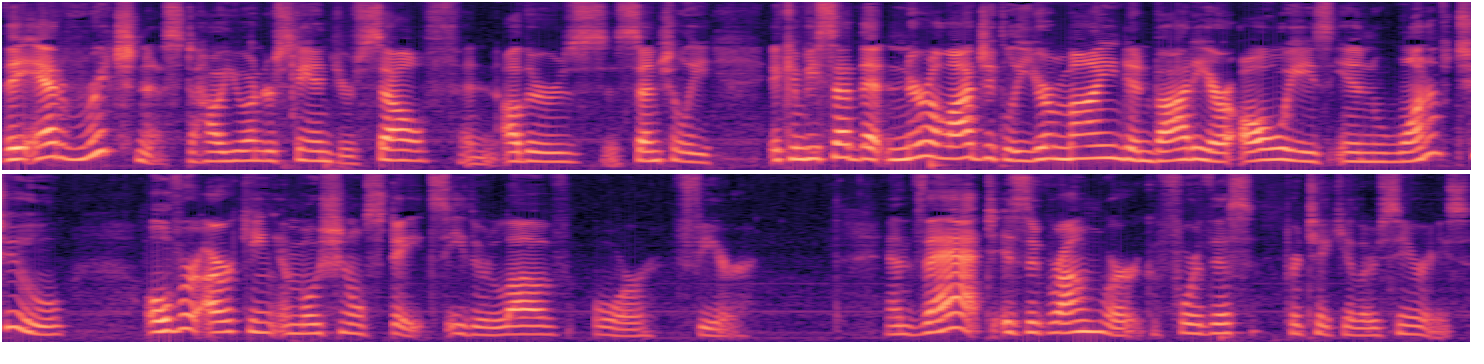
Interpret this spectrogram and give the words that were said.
they add richness to how you understand yourself and others. Essentially, it can be said that neurologically, your mind and body are always in one of two overarching emotional states, either love or fear. And that is the groundwork for this particular series.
